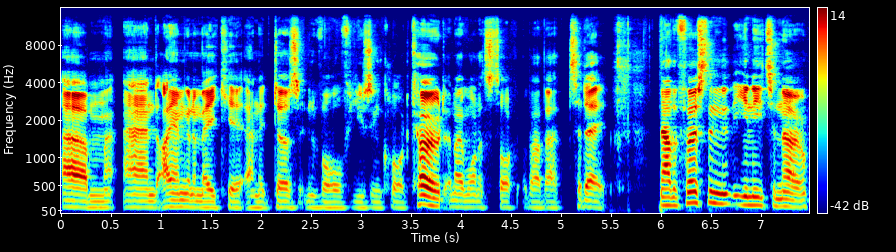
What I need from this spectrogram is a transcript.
um, and I am going to make it, and it does involve using Claude Code, and I wanted to talk about that today. Now, the first thing that you need to know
